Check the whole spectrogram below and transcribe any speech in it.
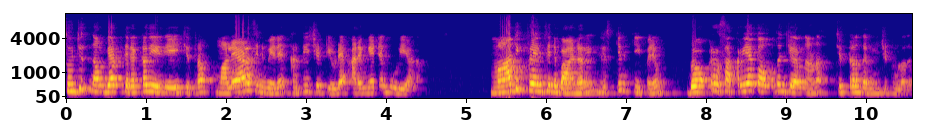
സുജിത് നമ്പ്യാർ തിരക്കഥ എഴുതിയ ഈ ചിത്രം മലയാള സിനിമയിലെ കൃതി ഷെട്ടിയുടെ അരങ്ങേറ്റം കൂടിയാണ്. മാജിക് ഫ്രെയിംസിന്റെ ബാനറിൽ ക്രിസ്ത്യൻ സ്റ്റീഫനും ഡോക്ടർ സക്രിയ തോമസും ചേർന്നാണ് ചിത്രം നിർമ്മിച്ചിട്ടുള്ളത്.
